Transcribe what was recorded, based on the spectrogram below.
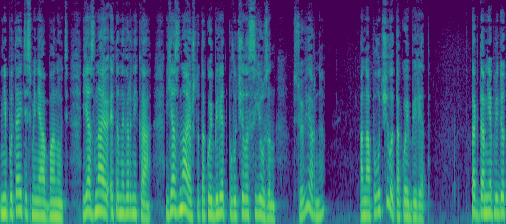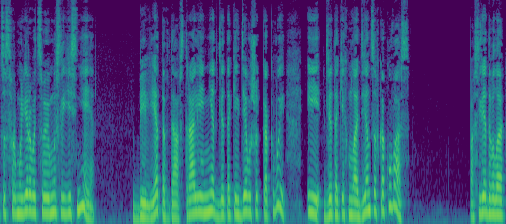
Не пытайтесь меня обмануть. Я знаю это наверняка. Я знаю, что такой билет получила Сьюзен». «Все верно. Она получила такой билет. Тогда мне придется сформулировать свою мысль яснее». Билетов до Австралии нет для таких девушек, как вы, и для таких младенцев, как у вас. Последовало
